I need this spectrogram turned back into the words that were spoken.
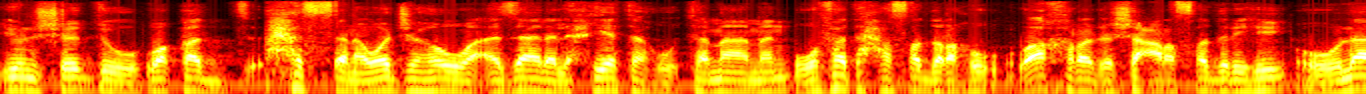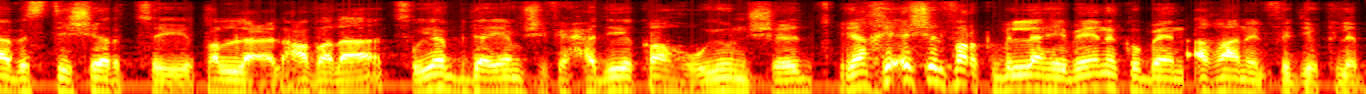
ينشد وقد حسن وجهه وأزال لحيته تماما وفتح صدره وأخرج شعر صدره ولابس تيشيرت يطلع العضلات ويبدأ يمشي في حديقة وينشد. يا أخي إيش الفرق بالله بينك وبين أغاني الفيديو كليب؟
